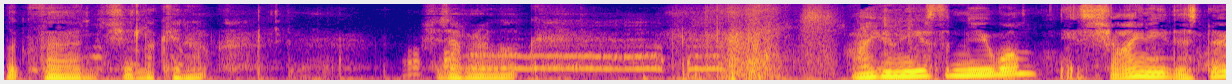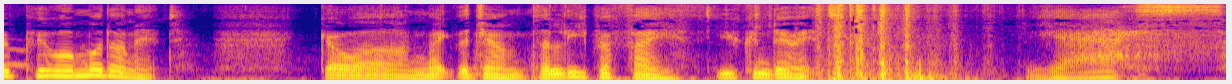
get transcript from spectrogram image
Look, Fern, she's looking up. She's having a look. Are you going to use the new one? It's shiny, there's no poo or mud on it. Go on, make the jump, the leap of faith. You can do it. Yes.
